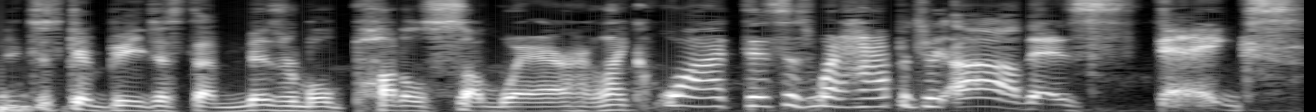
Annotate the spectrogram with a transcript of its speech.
You're just gonna be just a miserable puddle somewhere. Like what? This is what happens. When, oh, this stinks.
